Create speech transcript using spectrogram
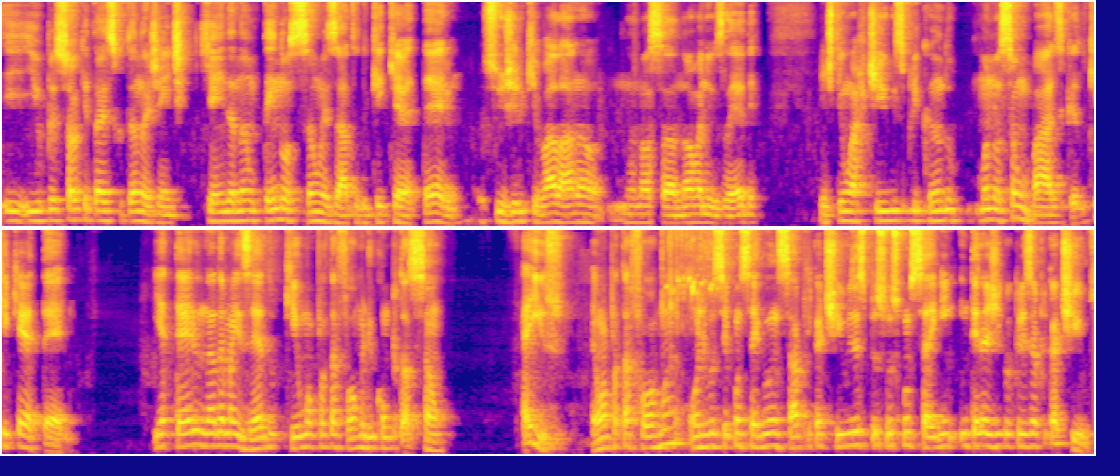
e, e o pessoal que está escutando a gente, que ainda não tem noção exata do que, que é Ethereum, eu sugiro que vá lá no, na nossa nova newsletter. A gente tem um artigo explicando uma noção básica do que, que é Ethereum. E Ethereum nada mais é do que uma plataforma de computação. É isso. É uma plataforma onde você consegue lançar aplicativos e as pessoas conseguem interagir com aqueles aplicativos.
